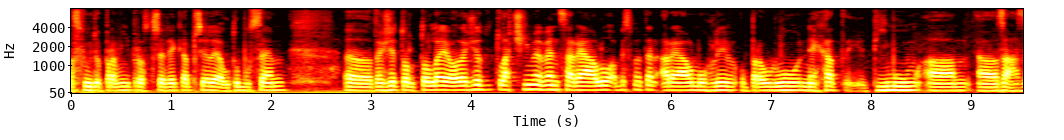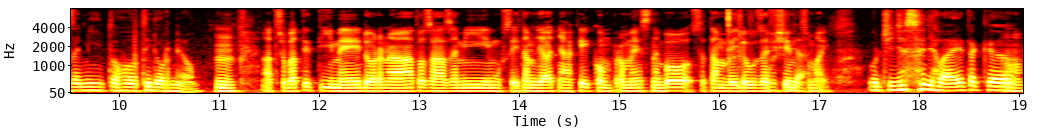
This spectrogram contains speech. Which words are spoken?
svůj dopravní prostředek a přijeli autobusem. Uh, takže to, tohle jo, takže to tlačíme ven z areálu, aby jsme ten areál mohli opravdu nechat týmům a, a zázemí toho, ty Dorny. Jo. Hmm. A třeba ty týmy Dorna, to zázemí, musí tam dělat nějaký kompromis, nebo se tam vejdou ze vším, Určitě. co mají? Určitě se dělají, tak uh-huh.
